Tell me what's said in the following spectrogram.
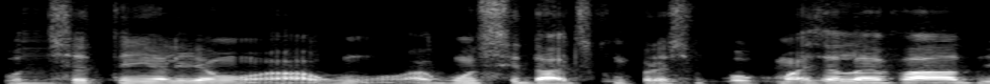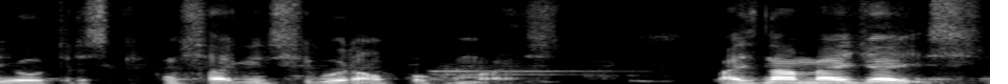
Você tem ali um, algum, algumas cidades com preço um pouco mais elevado e outras que conseguem segurar um pouco mais. Mas na média é isso.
